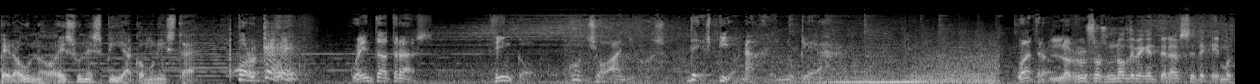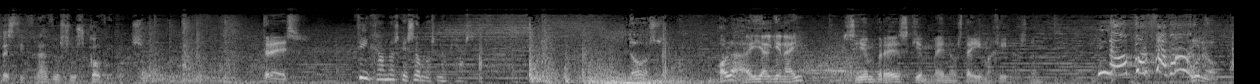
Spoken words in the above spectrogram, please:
Pero uno es un espía comunista. ¿Por qué? Cuenta atrás. Cinco. Ocho años de espionaje nuclear. Cuatro. Los rusos no deben enterarse de que hemos descifrado sus códigos. Tres. Fijamos que somos novios. Dos. Hola, ¿hay alguien ahí? Siempre es quien menos te imaginas, ¿no? ¡No, por favor! Uno.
